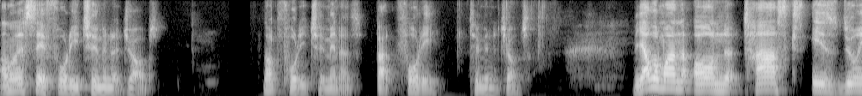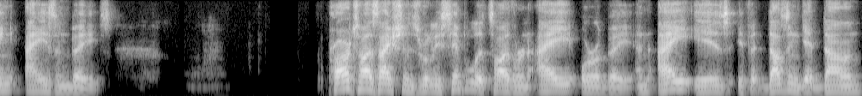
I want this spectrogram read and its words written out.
unless they're 42 minute jobs not 42 minutes, but 42 minute jobs. The other one on tasks is doing A's and B's. Prioritization is really simple. It's either an A or a B. An A is if it doesn't get done,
